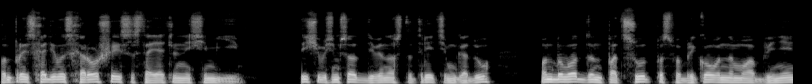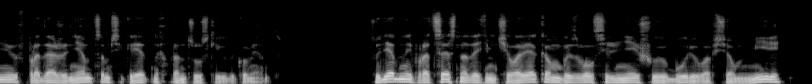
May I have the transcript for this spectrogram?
Он происходил из хорошей и состоятельной семьи. В 1893 году он был отдан под суд по сфабрикованному обвинению в продаже немцам секретных французских документов. Судебный процесс над этим человеком вызвал сильнейшую бурю во всем мире –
